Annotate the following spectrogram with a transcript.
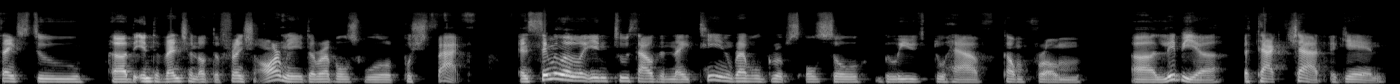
thanks to uh, the intervention of the French army, the rebels were pushed back. And similarly, in 2019, rebel groups also believed to have come from uh, Libya attacked Chad again,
